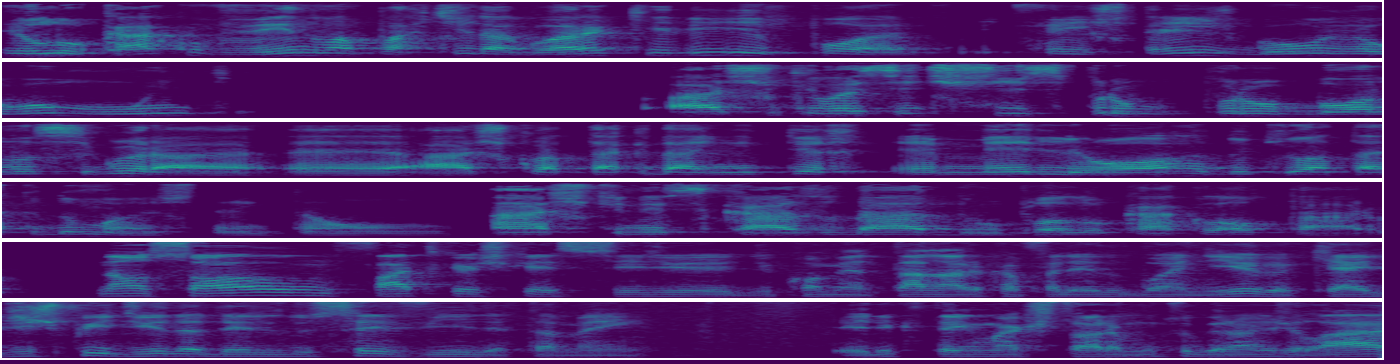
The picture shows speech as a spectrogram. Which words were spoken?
e o Lukaku vendo uma partida agora que ele pô, fez três gols, jogou muito acho que vai ser difícil para o Bono segurar. É, acho que o ataque da Inter é melhor do que o ataque do Manchester. Então, acho que nesse caso dá a dupla Lukaku-Lautaro. Não, só um fato que eu esqueci de, de, comentar na hora que eu falei do Banega, que é a despedida dele do Sevilha também. Ele que tem uma história muito grande lá,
